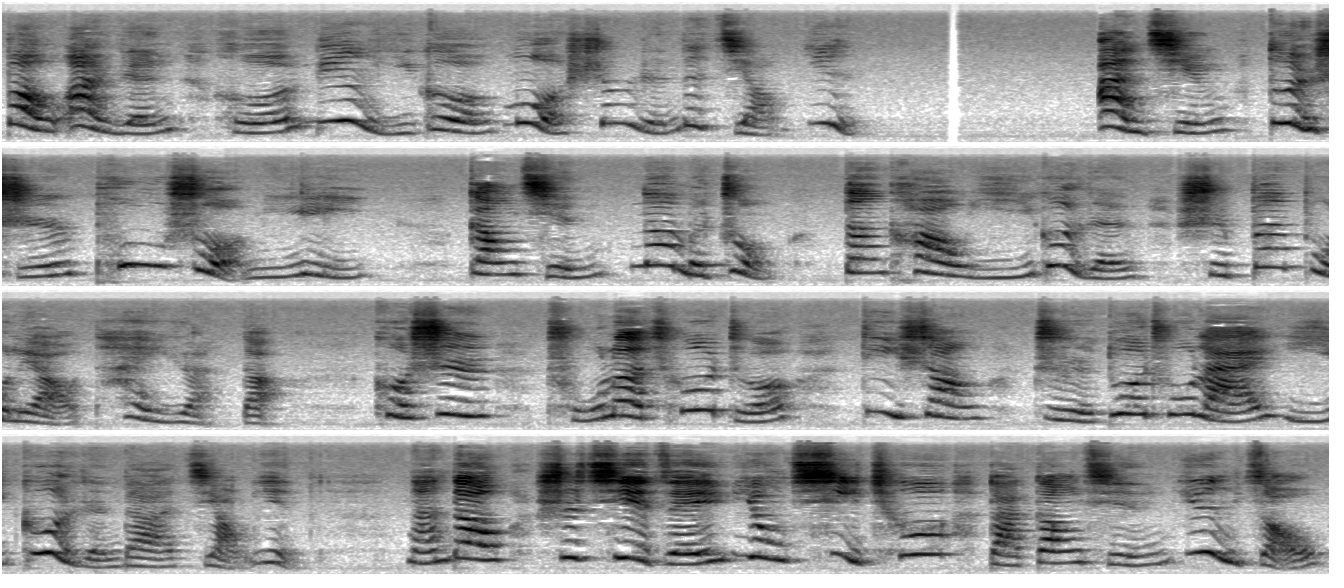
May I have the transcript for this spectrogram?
报案人和另一个陌生人的脚印。案情顿时扑朔迷离。钢琴那么重，单靠一个人是搬不了太远的。可是除了车辙，地上只多出来一个人的脚印。难道是窃贼用汽车把钢琴运走，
